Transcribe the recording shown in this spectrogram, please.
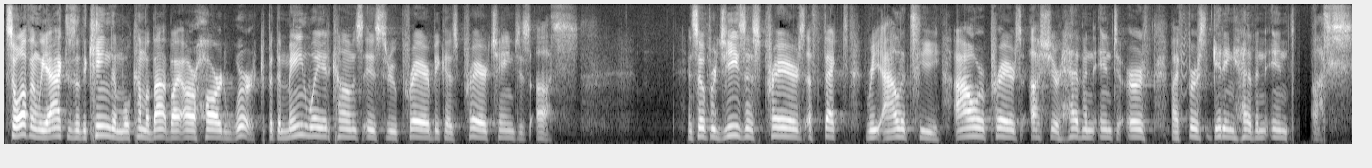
So often we act as though the kingdom will come about by our hard work, but the main way it comes is through prayer because prayer changes us. And so for Jesus, prayers affect reality. Our prayers usher heaven into earth by first getting heaven into us.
